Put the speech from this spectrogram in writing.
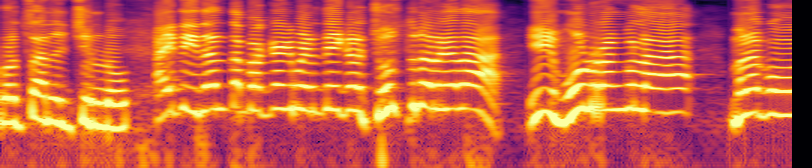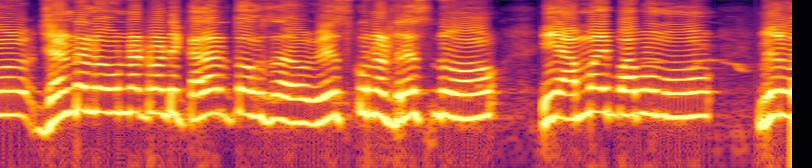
ప్రోత్సాహం ఇచ్చిండ్రు అయితే ఇదంతా పక్కకి పెడితే ఇక్కడ చూస్తున్నారు కదా ఈ మూడు రంగుల మనకు జెండలో ఉన్నటువంటి కలర్తో వేసుకున్న డ్రెస్ను ఈ అమ్మాయి పాపము మీరు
